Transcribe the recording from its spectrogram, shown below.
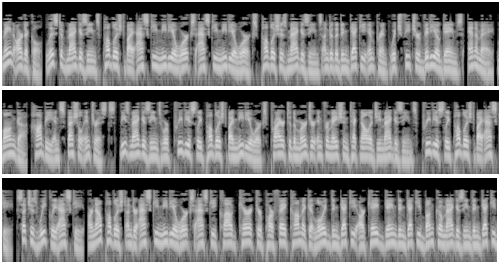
Main article, list of magazines published by ASCII Media Works ASCII Media Works publishes magazines under the Dengeki imprint which feature video games, anime, manga, hobby and special interests. These magazines were previously published by MediaWorks prior to the merger Information Technology magazines previously published by ASCII, such as Weekly ASCII, are now published under ASCII Media Works ASCII Cloud Character Parfait Comic at Lloyd Dengeki Arcade Game Dengeki Bunko Magazine Dengeki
